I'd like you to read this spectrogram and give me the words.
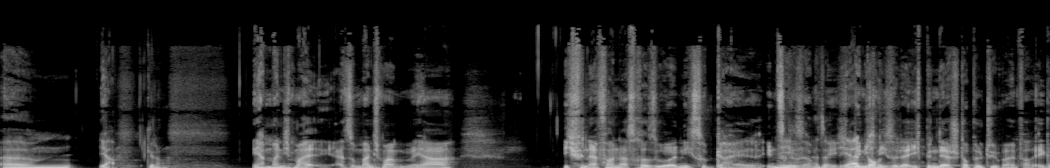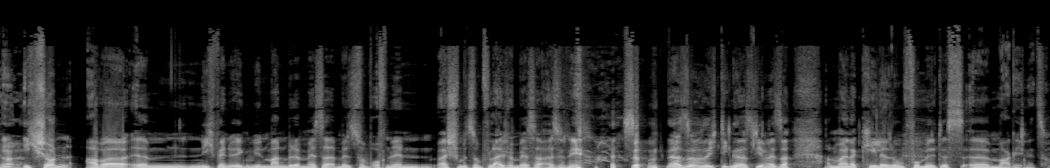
Ähm, ja, genau. Ja, manchmal, also manchmal, ja, ich finde einfach Nassrasur nicht so geil insgesamt. Nee, also, ich ja, bin ich nicht so der, ich bin der Stoppeltyp einfach, egal. Ich, ich schon, aber ähm, nicht, wenn irgendwie ein Mann mit einem Messer, mit so einem offenen, weißt du, mit so einem Fleischermesser, also nee, so, ne, so einem richtigen Rasiermesser an meiner Kehle rumfummelt, das äh, mag ich nicht so.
